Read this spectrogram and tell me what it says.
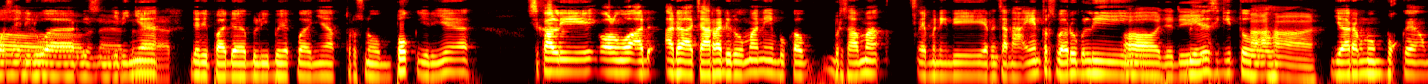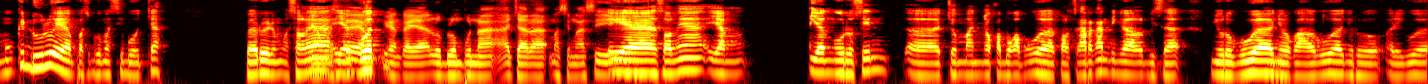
puasanya di luar. oh, biasanya. benar, jadinya benar. daripada beli banyak-banyak terus numpuk, jadinya sekali kalau ada, ada acara di rumah nih buka bersama, ya mending direncanain terus baru beli. oh jadi Biasanya segitu ah, ah. jarang numpuk yang mungkin dulu ya pas gue masih bocah baru yang, soalnya ya yang, buat yang kayak lu belum punya acara masing-masing iya soalnya yang yang ngurusin eh, cuman nyokap bokap gue kalau sekarang kan tinggal bisa nyuruh gue nyuruh kakak gue nyuruh adik gue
